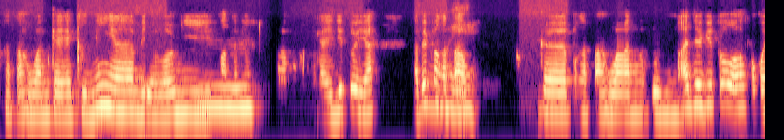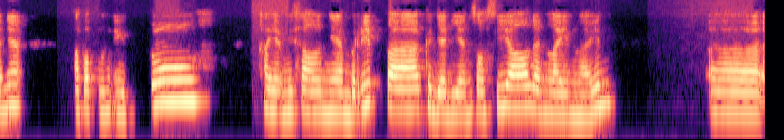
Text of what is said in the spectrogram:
pengetahuan kayak kimia, biologi, hmm. matematika, kayak gitu ya. Tapi oh, pengetahuan iya. Ke pengetahuan umum aja gitu loh. Pokoknya apa pun itu kayak misalnya berita, kejadian sosial dan lain-lain. Uh,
